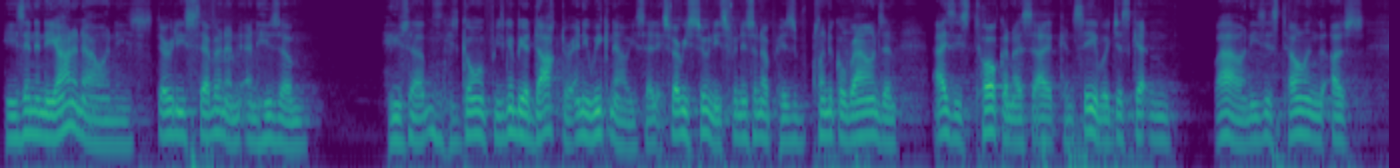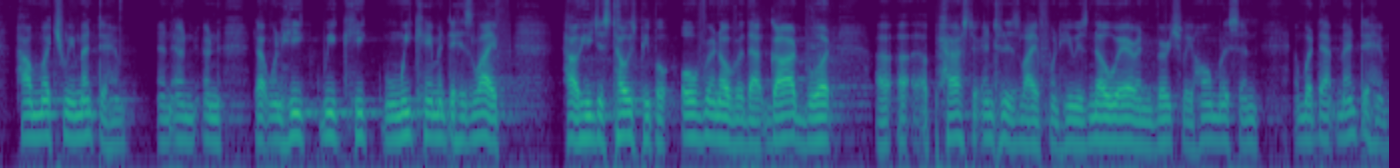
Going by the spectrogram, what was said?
he's in Indiana now, and he's 37, and, and he's, um, He's, uh, he's going he's going to be a doctor any week now, he said. It's very soon. He's finishing up his clinical rounds. And as he's talking, us, I can see we're just getting, wow. And he's just telling us how much we meant to him. And, and, and that when, he, we, he, when we came into his life, how he just tells people over and over that God brought a, a, pastor into his life when he was nowhere and virtually homeless and, and what that meant to him.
